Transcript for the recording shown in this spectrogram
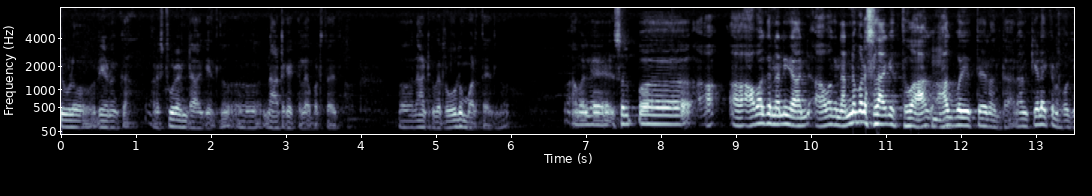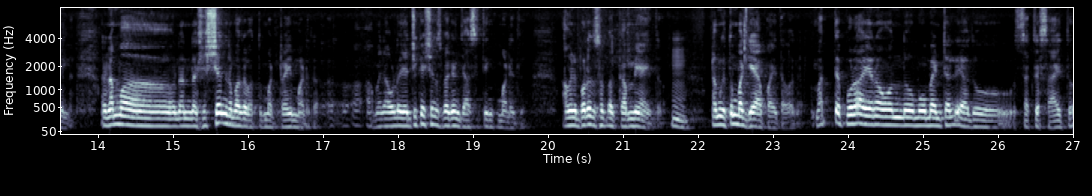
ಇವಳು ರೇಣುಕ ಸ್ಟೂಡೆಂಟ್ ಆಗಿದ್ಲು. ನಾಟಕಕ್ಕೆಲ್ಲ ಬರ್ತಾಯಿದ್ಲು ನಾಟಕದ ರೋಲು ಮಾಡ್ತಾಯಿದ್ಲು ಆಮೇಲೆ ಸ್ವಲ್ಪ ಆವಾಗ ನನಗೆ ಆವಾಗ ನನ್ನ ಮನಸ್ಸಲ್ಲಾಗಿತ್ತು ಆಗ ಆಗ್ಬೋದಿತ್ತೇನೋ ಅಂತ. ನಾನು ಕೇಳೋಕ್ಕೆ ಹೋಗಿಲ್ಲ. ನಮ್ಮ ನನ್ನ ಶಿಷ್ಯಂದ್ರ ಮಾತ್ರ ತುಂಬ ಟ್ರೈ ಮಾಡಿದ. ಆಮೇಲೆ ಅವಳು ಎಜುಕೇಷನ್ಸ್ ಬಗ್ಗೆ ಜಾಸ್ತಿ ಥಿಂಕ್ ಮಾಡಿದ್ಲು. ಆಮೇಲೆ ಬರೋದು ಸ್ವಲ್ಪ ಕಮ್ಮಿ ಆಯಿತು. ನಮಗೆ ತುಂಬ ಗ್ಯಾಪ್ ಆಯಿತು ಅವಾಗ. ಮತ್ತೆ ಪುನಃ ಏನೋ ಒಂದು ಮೂಮೆಂಟಲ್ಲಿ ಅದು ಸಕ್ಸಸ್ ಆಯಿತು.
